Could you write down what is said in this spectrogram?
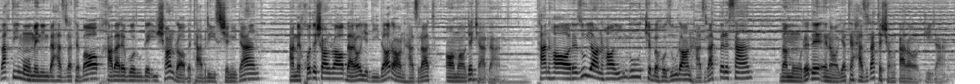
وقتی مؤمنین به حضرت باب خبر ورود ایشان را به تبریز شنیدند همه خودشان را برای دیدار آن حضرت آماده کردند تنها آرزوی آنها این بود که به حضور آن حضرت برسند و مورد عنایت حضرتشان قرار گیرند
